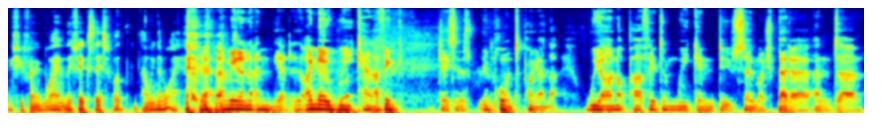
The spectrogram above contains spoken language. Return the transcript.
if you're thinking, why haven't they fixed this? Well, now we know why. I mean, and, and yeah, I know we can. I think Jason is important to point out that we are not perfect and we can do so much better. And um,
